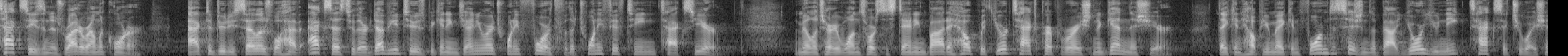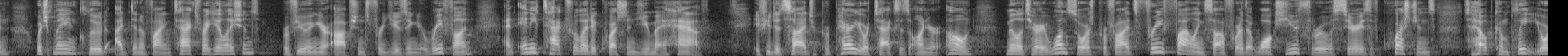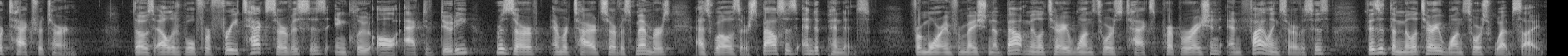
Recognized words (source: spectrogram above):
Tax season is right around the corner. Active duty sailors will have access to their W-2s beginning January 24th for the 2015 tax year. Military OneSource is standing by to help with your tax preparation again this year. They can help you make informed decisions about your unique tax situation, which may include identifying tax regulations, reviewing your options for using your refund, and any tax-related questions you may have. If you decide to prepare your taxes on your own, Military OneSource provides free filing software that walks you through a series of questions to help complete your tax return. Those eligible for free tax services include all active duty, reserve, and retired service members, as well as their spouses and dependents. For more information about Military OneSource tax preparation and filing services, visit the Military OneSource website.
